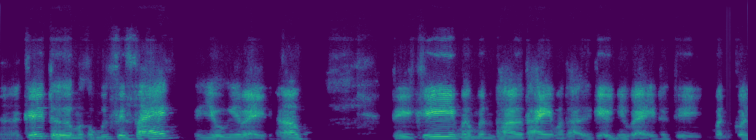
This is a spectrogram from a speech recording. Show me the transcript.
à, kế thừa mà không biết phê phán ví dụ như vậy không? Thì khi mà mình thờ thầy mà thờ cái kiểu như vậy đó thì mình có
